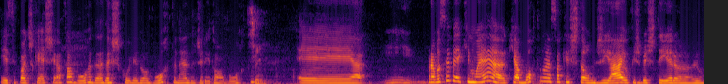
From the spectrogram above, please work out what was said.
esse podcast é a favor da, da escolha do aborto, né? Do direito ao aborto. Sim. É, e para você ver que não é que aborto não é só questão de ah, eu fiz besteira, eu,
